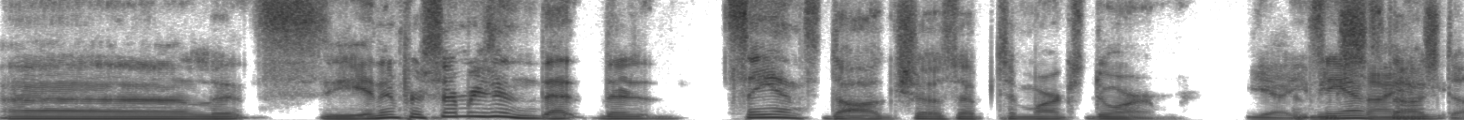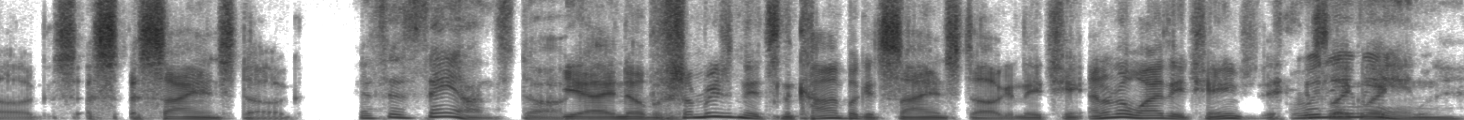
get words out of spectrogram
Uh, let's see. And then for some reason that the seance dog shows up to Mark's dorm. yeah you And mean science dog- dog, S- a science dog It says seance dog. Yeah, I know, but for some reason it's in the comic book. It's Science Dog, and they change. I don't know why they changed it. What It's do you like- like, mean?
